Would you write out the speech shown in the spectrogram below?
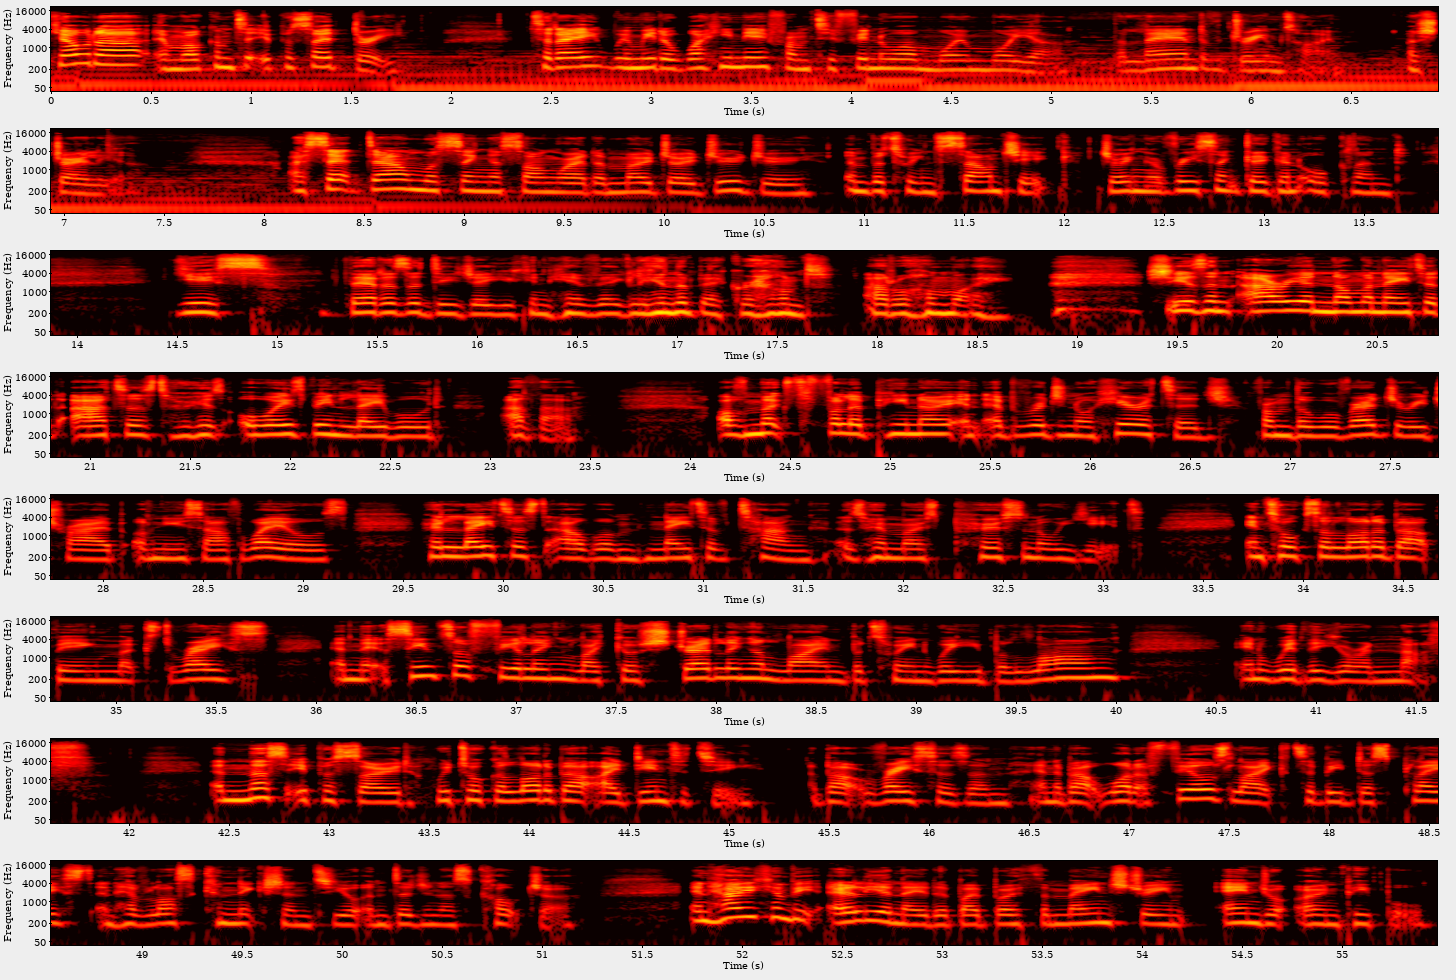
Kia ora and welcome to episode 3. Today we meet a wahine from Te Whenua Moemoeā, the land of Dreamtime, Australia. I sat down with singer-songwriter Mojo Juju in between soundcheck during a recent gig in Auckland. Yes, that is a DJ you can hear vaguely in the background, Aroha mai. She is an ARIA-nominated artist who has always been labelled other of mixed Filipino and Aboriginal heritage from the Wiradjuri tribe of New South Wales, her latest album, Native Tongue, is her most personal yet, and talks a lot about being mixed race and that sense of feeling like you're straddling a line between where you belong and whether you're enough. In this episode, we talk a lot about identity, about racism, and about what it feels like to be displaced and have lost connection to your Indigenous culture and how you can be alienated by both the mainstream and your own people.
